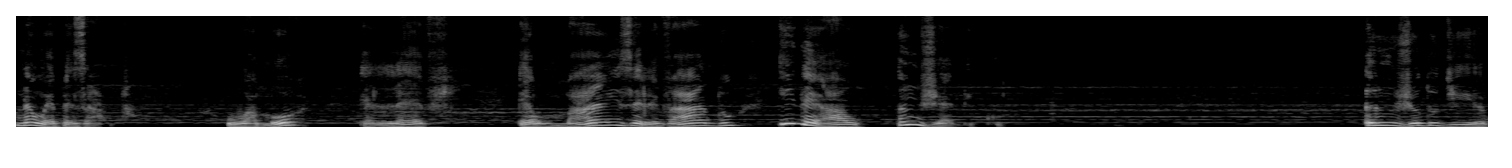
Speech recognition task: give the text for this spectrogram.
não é pesado. O amor é leve, é o mais elevado ideal angélico. Anjo do dia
